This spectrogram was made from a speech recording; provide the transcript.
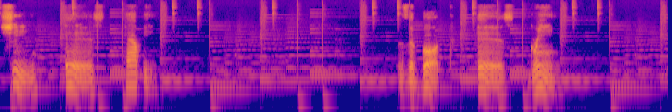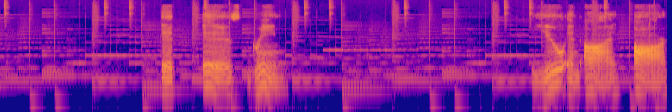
She is happy. The book is green. It is green. You and I are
